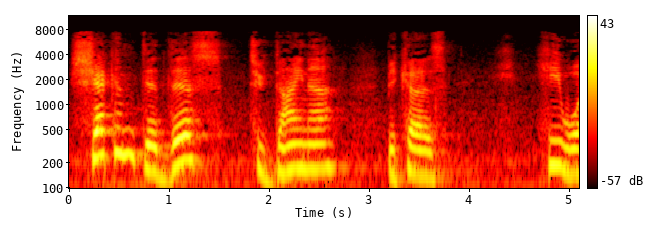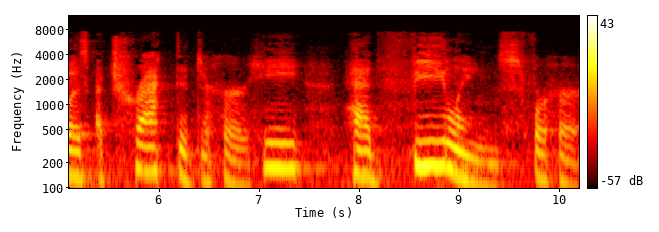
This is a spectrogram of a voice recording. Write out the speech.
Shechem did this to Dinah because he was attracted to her. He had feelings for her.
